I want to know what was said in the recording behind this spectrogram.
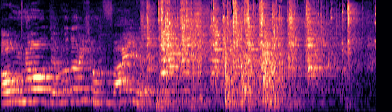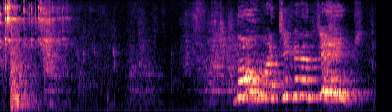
Oh no, the motor is on fire! No, my chicken and chips!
